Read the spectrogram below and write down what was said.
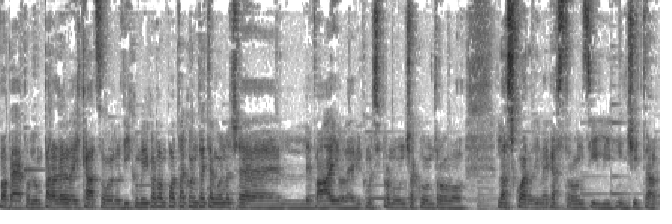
Vabbè, proprio un parallelo del cazzo, ve lo dico. Mi ricorda un po' Attack on Titan quando c'è Levi o Levi, come si pronuncia, contro la squadra di mega stronzi in città.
